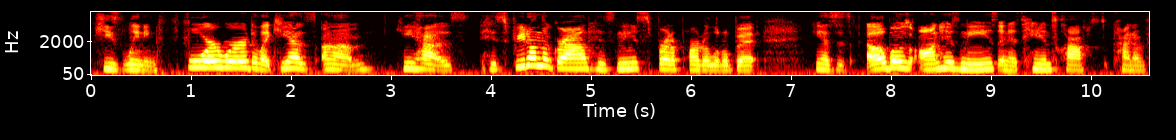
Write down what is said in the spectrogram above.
He's leaning forward. Like he has um he has his feet on the ground, his knees spread apart a little bit. He has his elbows on his knees and his hands clasped kind of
